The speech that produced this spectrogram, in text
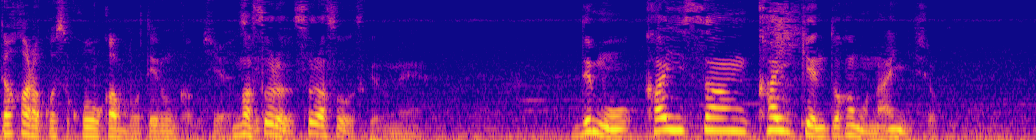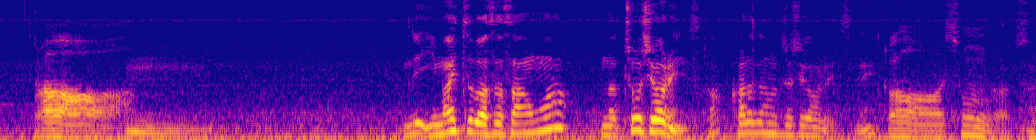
だからこそ好感持てるんかもしれないですまあ、けどそれ、それはそうですけどね。でも、解散会見とかもないんでしょ。ああ、うん。で、今井翼さんは、な調子悪いんですか？体の調子が悪いですね。ああ、そうなんですね。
